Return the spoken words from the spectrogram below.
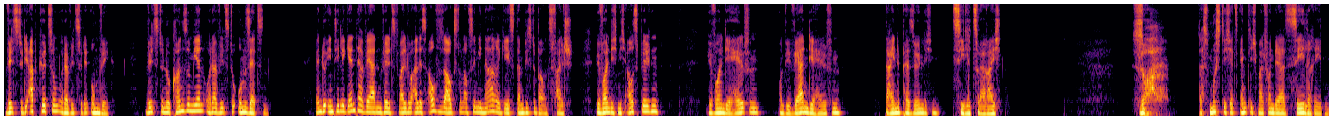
Willst du die Abkürzung oder willst du den Umweg? Willst du nur konsumieren oder willst du umsetzen? Wenn du intelligenter werden willst, weil du alles aufsaugst und auf Seminare gehst, dann bist du bei uns falsch. Wir wollen dich nicht ausbilden, wir wollen dir helfen und wir werden dir helfen, deine persönlichen Ziele zu erreichen. So, das musste ich jetzt endlich mal von der Seele reden.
